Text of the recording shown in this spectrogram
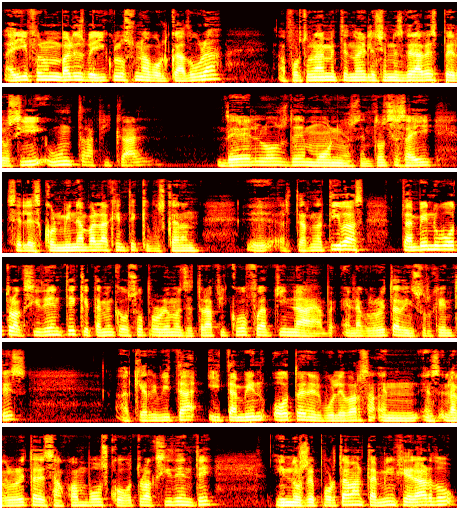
Allí fueron varios vehículos, una volcadura. Afortunadamente no hay lesiones graves, pero sí un trafical de los demonios. Entonces ahí se les culminaba a la gente que buscaran eh, alternativas. También hubo otro accidente que también causó problemas de tráfico. Fue aquí en la, en la glorieta de insurgentes, aquí arribita, y también otra en el bulevar, en, en la glorieta de San Juan Bosco, otro accidente. Y nos reportaban también, Gerardo,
